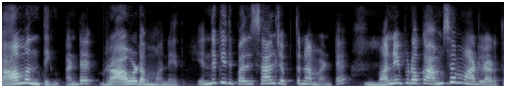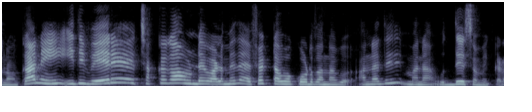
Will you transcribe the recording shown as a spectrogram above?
కామన్ థింగ్ అంటే రావడం అనేది. ఎందుకు ఇది పదిసార్లు చెప్తున్నామంటే మనం ఇప్పుడు ఒక అంశం మాట్లాడుతున్నాం కానీ ఇది వేరే చక్కగా ఉండే వాళ్ళ మీద ఎఫెక్ట్ అవ్వకూడదన్న అన్నది మన ఉద్దేశం ఇక్కడ.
